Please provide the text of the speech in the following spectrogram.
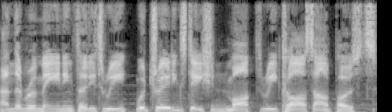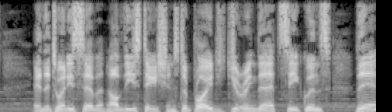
and the remaining 33 were Trading Station Mark III class outposts. In the 27 of these stations deployed during that sequence, there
